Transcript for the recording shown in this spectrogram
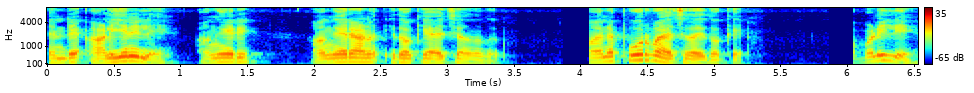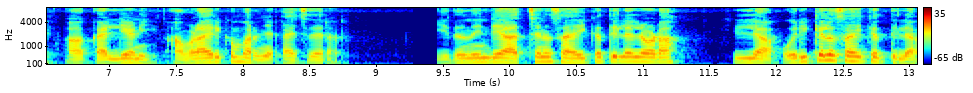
എന്റെ അളിയനില്ലേ അങ്ങേര് അങ്ങേരാണ് ഇതൊക്കെ അയച്ചു തന്നത്. മനഃപൂർവം അയച്ചതാണ് ഇതൊക്കെ. അവളില്ലേ? ആ കല്യാണി. അവളായിരിക്കും പറഞ്ഞ് അയച്ചു തരാൻ. ഇത് നിന്റെ അച്ഛന് സഹിക്കത്തില്ലല്ലോടാ. ഇല്ല ഒരിക്കലും സഹിക്കത്തില്ല.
